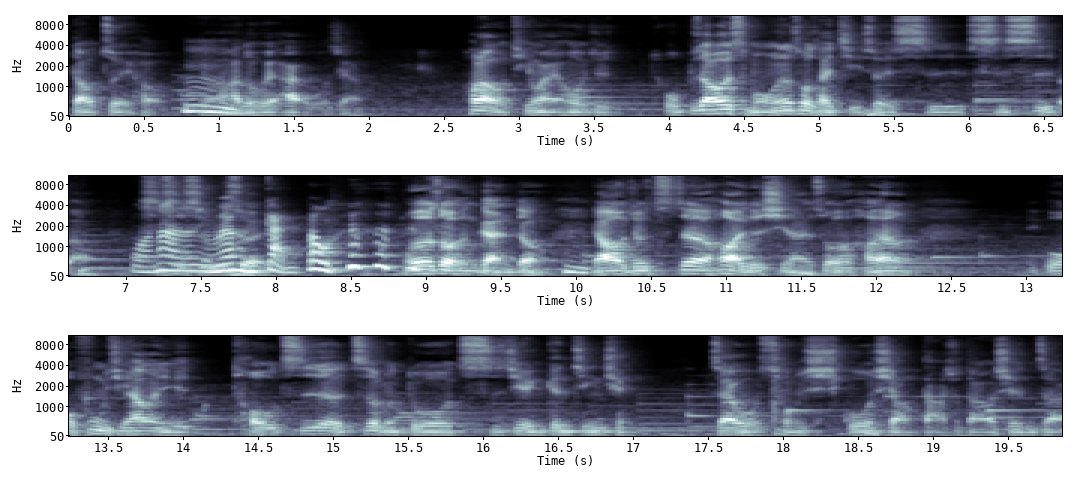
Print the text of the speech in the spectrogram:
到最后，然后他都会爱我这样。后来我听完以后，我就我不知道为什么，我那时候才几岁，十十四吧，哇，那有没有很感动？我那时候很感动，然后我就真的后来就醒来说，好像我父母亲他们也投资了这么多时间跟金钱，在我从国小打球打到现在，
